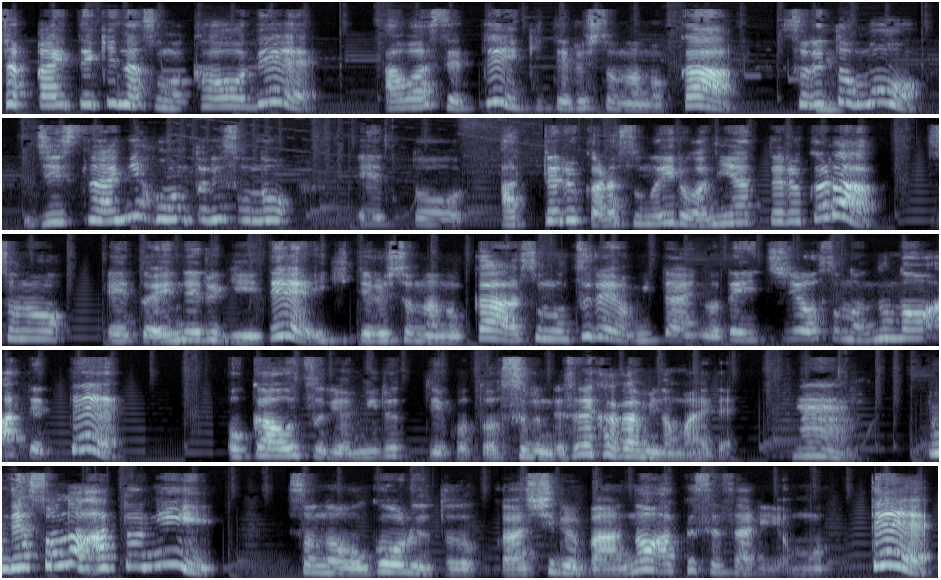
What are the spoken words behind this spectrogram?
社会的なその顔で合わせて生きてる人なのか、それとも実際に本当にその、えっ、ー、と、合ってるから、その色が似合ってるから、その、えっ、ー、と、エネルギーで生きてる人なのか、そのズレを見たいので、一応その布を当てて、お顔写りを見るっていうことをするんですね、鏡の前で。うん、で、その後に、そのゴールドとかシルバーのアクセサリーを持って、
